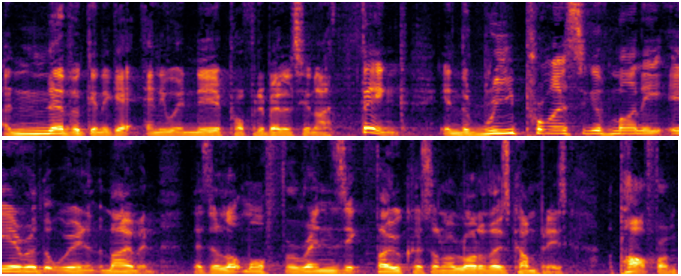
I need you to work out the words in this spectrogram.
are never going to get anywhere near profitability, and I think in the repricing of money era that we're in at the moment, there's a lot more forensic focus on a lot of those companies, apart from,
